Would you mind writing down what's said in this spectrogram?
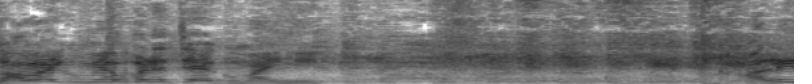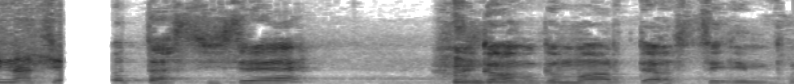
সবাই ঘুমিয়ে পড়েছে ঘুমাইনি খালি নাচে করতে আসছিস রে। আমাকে মারতে আসছে কিন্তু।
